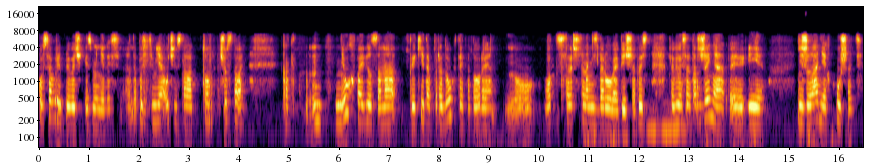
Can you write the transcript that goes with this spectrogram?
вкусовые привычки изменились. Э, Допустим, я очень стала тонко чувствовать, как нюх появился на какие-то продукты, которые, ну, вот совершенно нездоровая пища. То есть появилось отторжение э, и нежелание их кушать.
